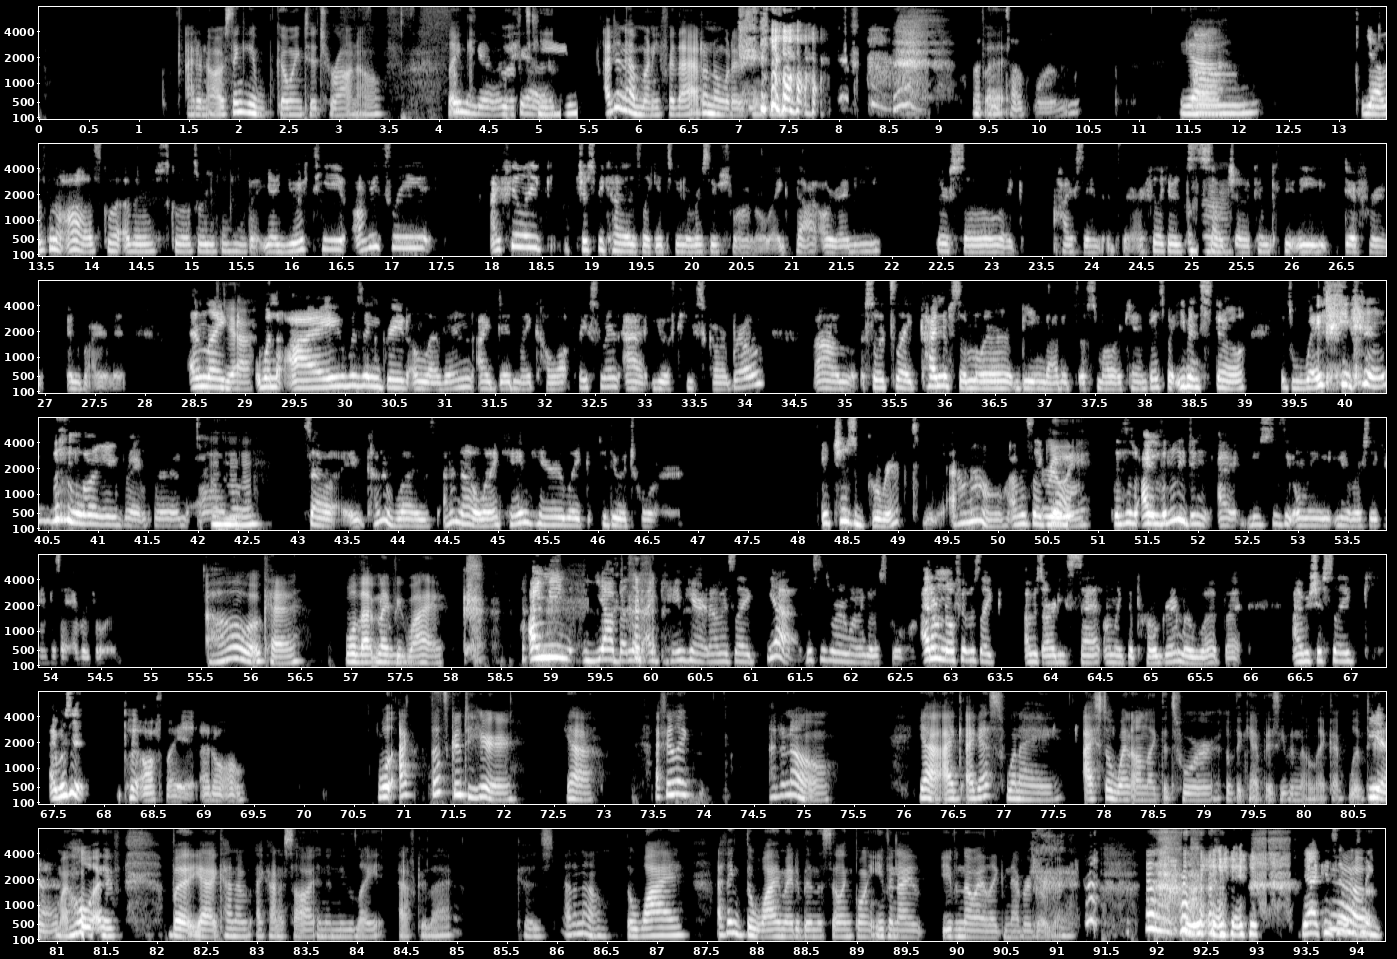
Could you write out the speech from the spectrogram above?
I don't know, I was thinking of going to Toronto, Oh like gosh, U of yeah. I didn't have money for that. I don't know what I was thinking. That's a tough one. yeah, Um, yeah, I was gonna ask what other schools were you thinking, but yeah, U of T, obviously, I feel like just because like it's University of Toronto, like that already, they're so like high standards there. I feel like it's hmm such a completely different environment. And like yeah, when I was in grade 11, I did my co-op placement at U of T Scarborough. Um, so it's like kind of similar, being that it's a smaller campus, but even still, it's way bigger than Laurier Brantford. Um, hmm so it kind of was, I don't know, when I came here like to do a tour, it just gripped me. I don't know. I was like, really. This is, I literally didn't, I, this is the only university campus I ever toured. Oh, okay. Well, that might be Um, why. I mean, yeah, but like I came here and I was like, yeah, this is where I want to go to school. I don't know if it was like I was already set on like the program or what, but I was just like I wasn't put off by it at all. Well, I, that's good to hear. Yeah. I feel like I don't know. Yeah, I I guess when I I still went on like the tour of the campus even though like I've lived here Yeah. my whole life. But yeah, I kind of I kind of saw it in a new light after that cuz I don't know. The why I think the why might have been the selling point even I even though I like never go there. Yeah, because it was like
